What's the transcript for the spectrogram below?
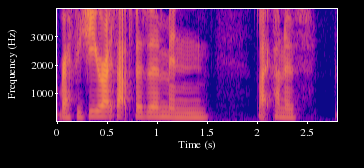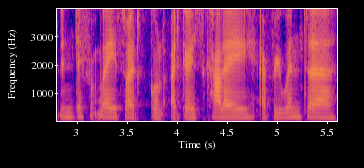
refugee rights activism in like kind of in different ways. So I'd gone, I'd go to Calais every winter,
